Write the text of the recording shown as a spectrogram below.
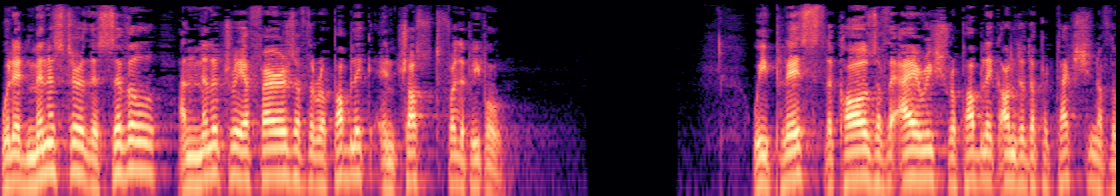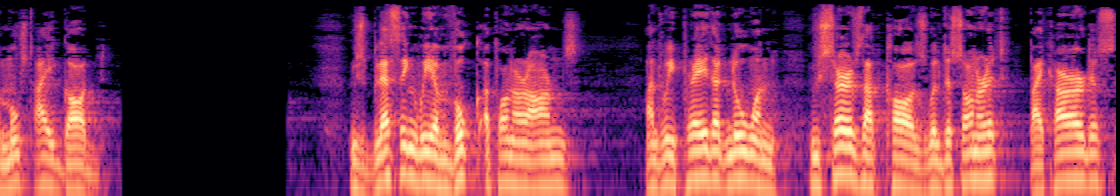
will administer the civil and military affairs of the Republic in trust for the people. We place the cause of the Irish Republic under the protection of the Most High God, whose blessing we invoke upon our arms, and we pray that no one who serves that cause will dishonour it by cowardice,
